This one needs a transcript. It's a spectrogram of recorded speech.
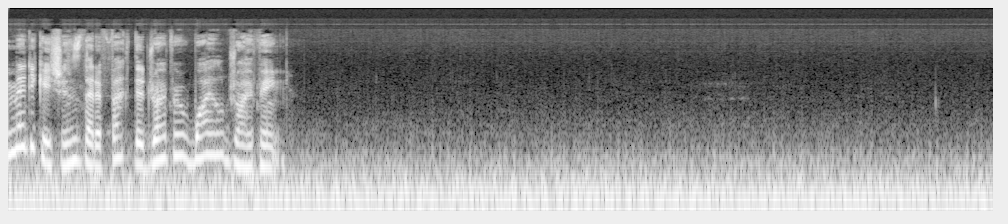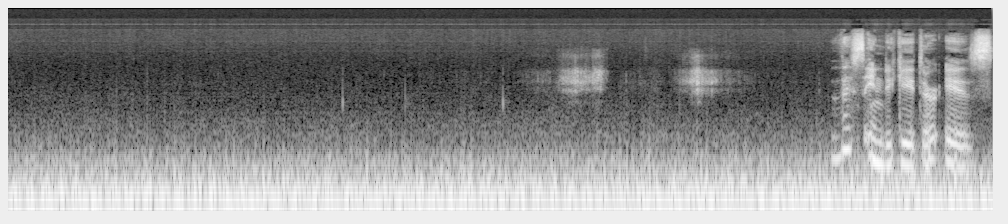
Medications that affect the driver while driving. This indicator is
